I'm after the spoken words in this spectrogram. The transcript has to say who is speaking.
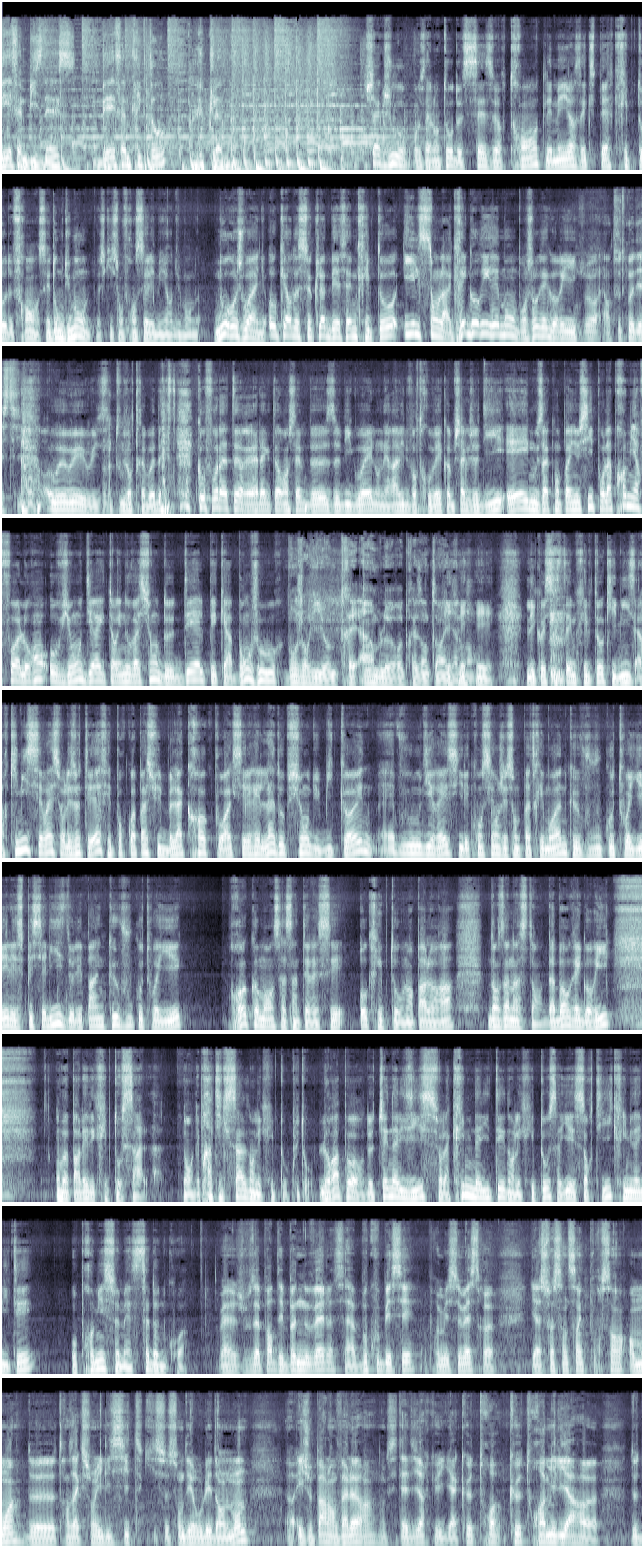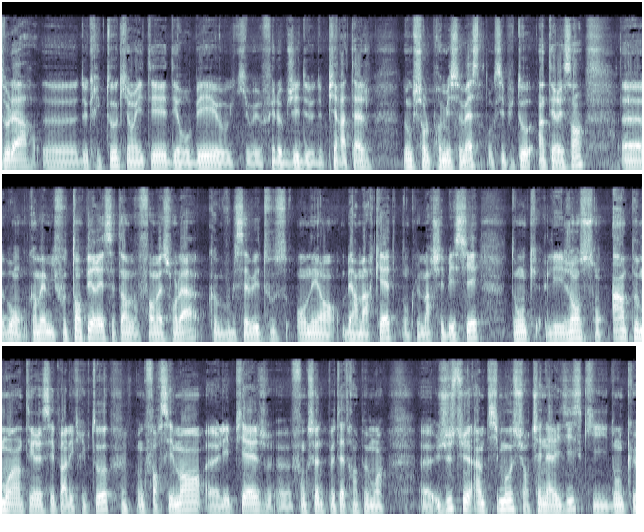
Speaker 1: BFM Business, BFM Crypto, le club.
Speaker 2: Chaque jour, aux alentours de 16h30, les meilleurs experts crypto de France, et donc du monde, parce qu'ils sont français les meilleurs du monde, nous rejoignent au cœur de ce club BFM Crypto. Ils sont là. Grégory Raymond, bonjour Grégory.
Speaker 3: Bonjour, en toute modestie.
Speaker 2: oui, oui, oui, c'est toujours très modeste. Cofondateur et rédacteur en chef de The Big Whale, on est ravis de vous retrouver comme chaque jeudi. Et il nous accompagne aussi pour la première fois Laurent Ovion, directeur innovation de DLPK. Bonjour.
Speaker 4: Bonjour Guillaume, très humble représentant également.
Speaker 2: L'écosystème crypto qui mise, alors qui mise c'est vrai sur les ETF et pourquoi pas celui de BlackRock pour accélérer l'adoption du Bitcoin. Et vous nous direz s'il est conseiller en gestion de patrimoine que vous côtoyez, les spécialistes de l'épargne que vous côtoyez recommencent à s'intéresser aux cryptos. On en parlera dans un instant. D'abord, Grégory, on va parler des cryptos sales. Non, des pratiques sales dans les cryptos, plutôt. Le rapport de Chainalysis sur la criminalité dans les cryptos, ça y est, est sorti. Criminalité au premier semestre, ça donne quoi?
Speaker 3: Je vous apporte des bonnes nouvelles. Ça a beaucoup baissé. Au premier semestre, il y a 65% en moins de transactions illicites qui se sont déroulées dans le monde. Euh, et je parle en valeur, hein. donc c'est-à-dire qu'il y a que 3, que 3 milliards euh, de dollars euh, de crypto qui ont été dérobés ou qui ont fait l'objet de, de piratage donc sur le premier semestre. Donc c'est plutôt intéressant. Euh, bon, quand même, il faut tempérer cette information-là. Comme vous le savez tous, on est en bear market, donc le marché baissier. Donc les gens sont un peu moins intéressés par les cryptos. Hum. Donc forcément, euh, les pièges euh, fonctionnent peut-être un peu moins. Euh, juste un petit mot sur Chainalysis qui donc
